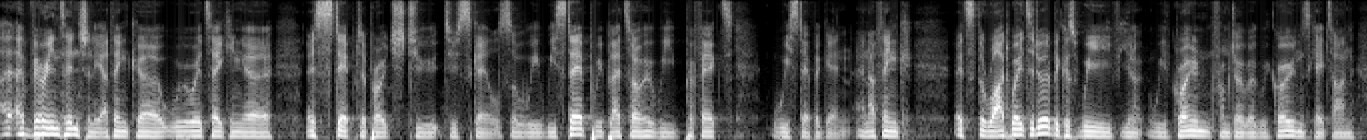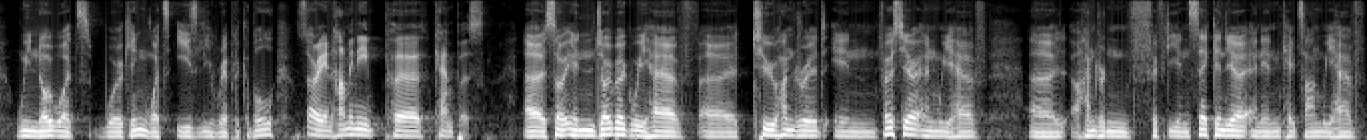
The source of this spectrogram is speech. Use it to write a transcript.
uh, very intentionally, I think uh, we were taking a, a, stepped approach to to scale. So we we step, we plateau, we perfect, we step again. And I think it's the right way to do it because we've you know we've grown from Joburg, we've grown to Cape Town. We know what's working, what's easily replicable. Sorry, and how many per campus? Uh, so in Joburg we have uh, 200 in first year, and we have uh, 150 in second year, and in Cape Town we have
